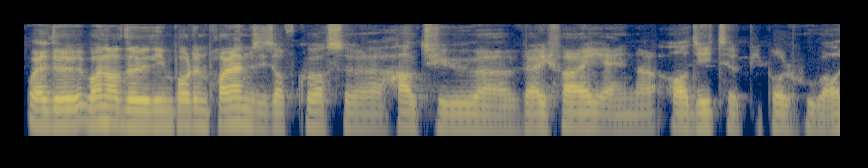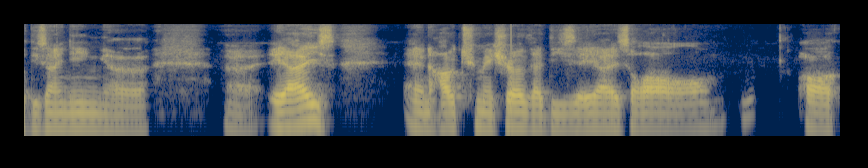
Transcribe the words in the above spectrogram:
well, the one of the, the important problems is of course uh, how to uh, verify and uh, audit people who are designing uh, uh, AIs, and how to make sure that these AIs are are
